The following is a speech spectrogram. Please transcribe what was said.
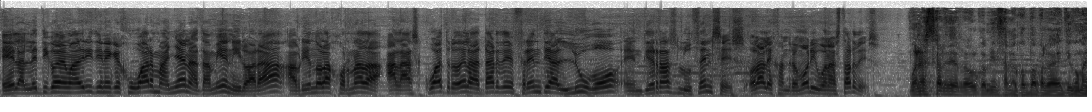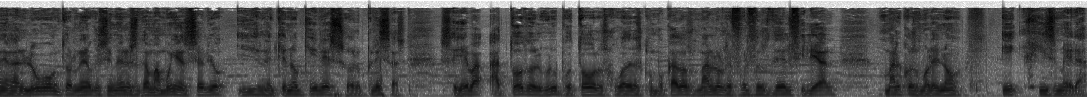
El Atlético de Madrid tiene que jugar mañana también y lo hará abriendo la jornada a las 4 de la tarde frente al Lugo en tierras lucenses. Hola, Alejandro Mori, buenas tardes. Buenas tardes, Raúl. Comienza la Copa para el Atlético mañana en Lugo, un torneo que Simeone se toma muy en serio y en el que no quiere sorpresas. Se lleva a todo el grupo, todos los jugadores convocados, más los refuerzos del filial, Marcos Moreno y Gismera.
